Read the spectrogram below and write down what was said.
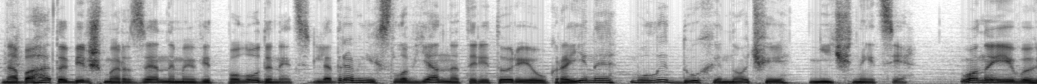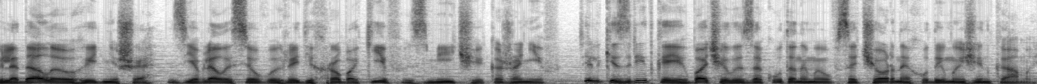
Набагато більш мерзенними від полуденець для древніх слов'ян на території України були духи ночі нічниці. Вони і виглядали огидніше, з'являлися у вигляді хробаків, змій чи кажанів. Тільки зрідка їх бачили закутаними у все чорне худими жінками.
